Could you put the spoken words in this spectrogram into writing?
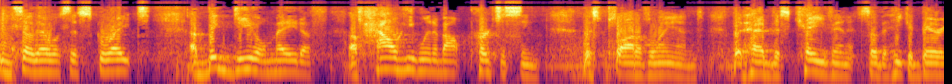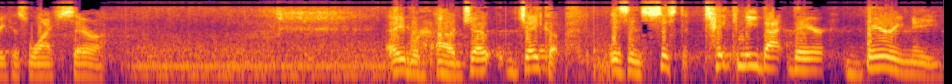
And so there was this great, a big deal made of, of how he went about purchasing this plot of land that had this cave in it so that he could bury his wife Sarah. Abraham, uh, jo- Jacob is insistent. Take me back there, bury me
